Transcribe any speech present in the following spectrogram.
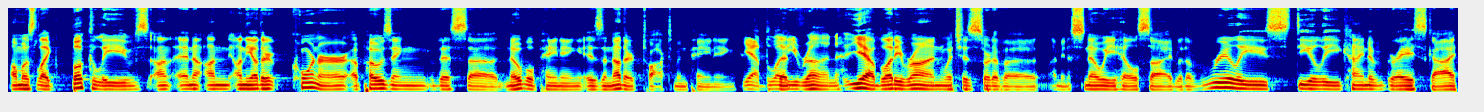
almost like book leaves on and on on the other corner opposing this uh, noble painting is another Twachtman painting. yeah, bloody That- run. Yeah, Bloody Run, which is sort of a, I mean, a snowy hillside with a really steely kind of gray sky.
